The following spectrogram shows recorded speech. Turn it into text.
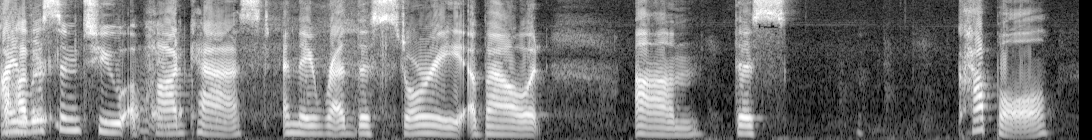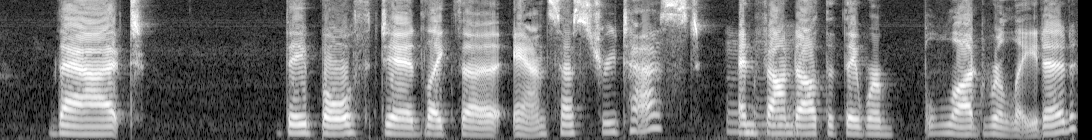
I listened to a podcast and they read this story about um, this couple that they both did like the ancestry test and found out that they were blood related.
